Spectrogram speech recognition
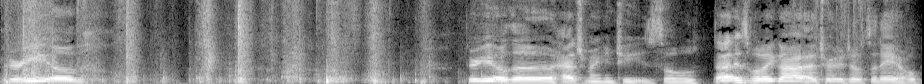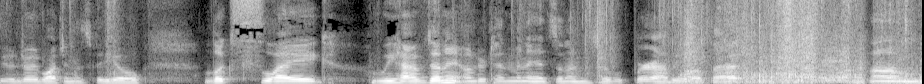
three of three of the hatch mac and cheese. So that is what I got at Trader Joe's today. I hope you enjoyed watching this video. Looks like we have done it under 10 minutes and I'm super happy about that. Um,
